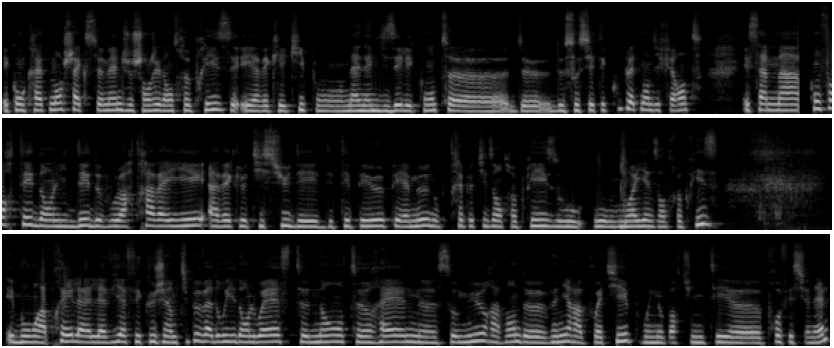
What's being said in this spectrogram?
Et concrètement, chaque semaine, je changeais d'entreprise et avec l'équipe, on analysait les comptes euh, de, sociétés complètement différentes. Et ça m'a conforté dans l'idée de vouloir travailler avec le tissu des, TPE, PME, donc très petites entreprises ou moyennes entreprises et bon, après, la, vie a fait que j'ai un petit peu vadrouillé dans l'Ouest, Nantes, Rennes, Saumur, avant de venir à Poitiers pour une opportunité euh, professionnelle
